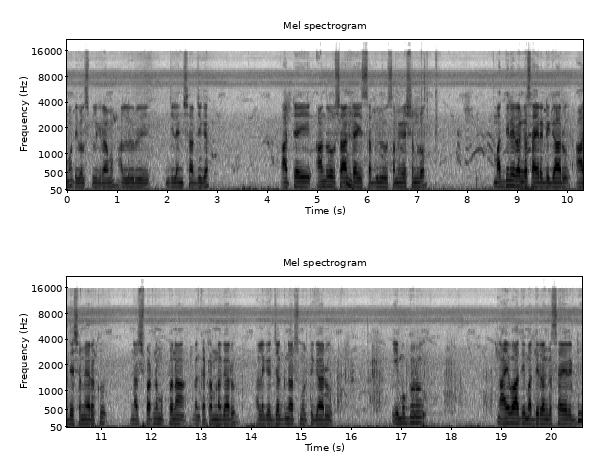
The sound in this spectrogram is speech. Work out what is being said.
గ్రామం దివల్స్పల్లి గ్రామం అల్లూరి జిల్లా ఇన్ఛార్జిగా ఆర్టీఐ ఆంధ్రప్రదేశ్ ఆర్టీఐ సభ్యులు సమావేశంలో మద్దిరి రంగసాయిరెడ్డి గారు ఆదేశం మేరకు నర్సపట్నం ముప్పన వెంకటరమణ గారు అలాగే జగ్గు నరసింహమూర్తి గారు ఈ ముగ్గురు న్యాయవాది మద్దిరి రంగసాయిరెడ్డి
